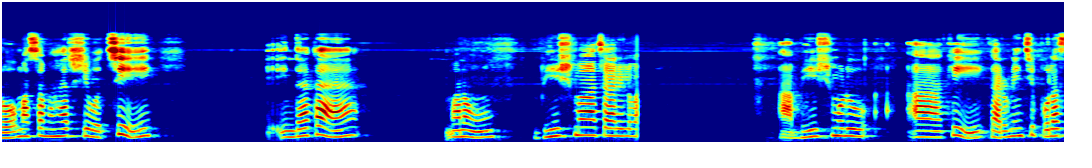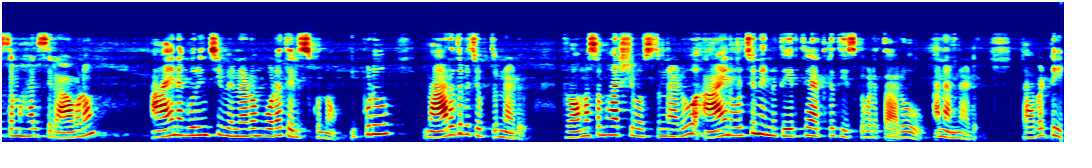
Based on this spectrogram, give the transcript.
రోమస మహర్షి వచ్చి ఇందాక మనం భీష్మాచార్యులు ఆ భీష్ముడు ఆకి కరుణించి పులస్త మహర్షి రావడం ఆయన గురించి వినడం కూడా తెలుసుకున్నాం. ఇప్పుడు నారదుడు చెప్తున్నాడు రోమస మహర్షి వస్తున్నాడు ఆయన వచ్చి నిన్ను తీర్థయాత్రకు తీసుకుపెడతారు అని అన్నాడు. కాబట్టి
